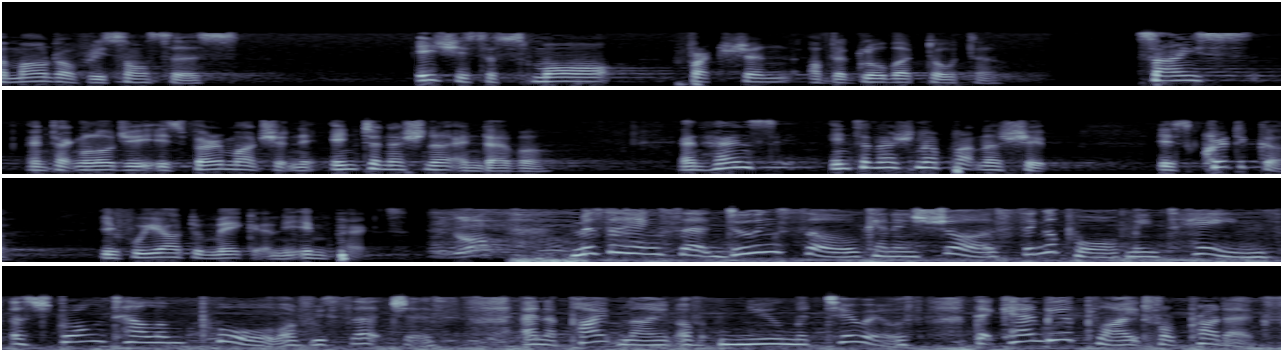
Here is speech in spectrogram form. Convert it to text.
amount of resources, each is a small fraction of the global total. Science and technology is very much an international endeavor, and hence international partnership is critical if we are to make an impact. Mr. Heng said doing so can ensure Singapore maintains a strong talent pool of researchers and a pipeline of new materials that can be applied for products.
